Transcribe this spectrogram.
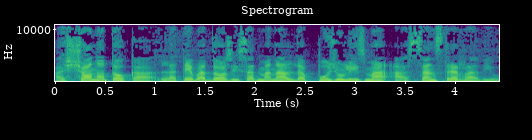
Això no toca, la teva dosi setmanal de pujolisme a Sants 3 Ràdio.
